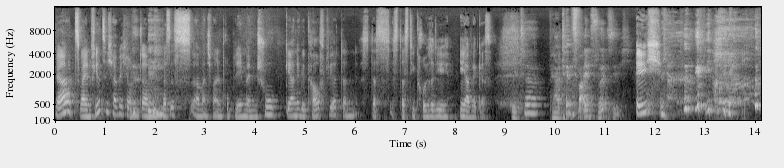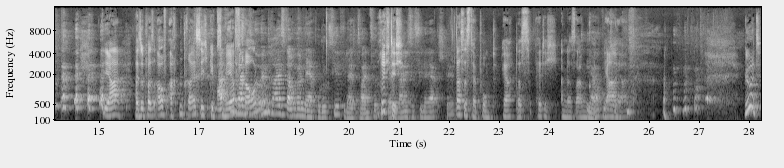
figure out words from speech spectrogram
Ja, 42 habe ich und ähm, das ist äh, manchmal ein Problem. Wenn ein Schuh gerne gekauft wird, dann ist das, ist das die Größe, die eher weg ist. Bitte? Wer hat denn 42? Ich? ja, also pass auf, 38 gibt es mehr Frauen. 39, darum werden mehr produziert, vielleicht 42 Richtig. gar nicht so viele hergestellt. Das ist der Punkt. Ja, das hätte ich anders sagen können. Ja, ja, ja. Gut.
